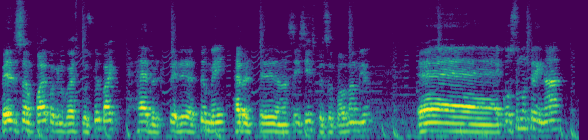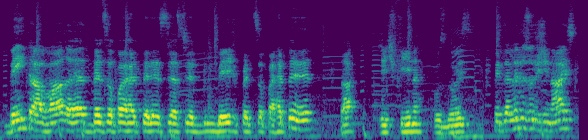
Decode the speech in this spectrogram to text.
Pedro Sampaio, para quem não conhece o Superbike, Herbert Pereira também, Herbert Pereira na 600, Pedro Sampaio na 1000. É, costumam treinar bem travado, né? Pedro Sampaio e Herbert Pereira, se assistir, um beijo, Pedro Sampaio e Herbert Pereira, tá? Gente fina, os dois. Pedaleiros originais,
